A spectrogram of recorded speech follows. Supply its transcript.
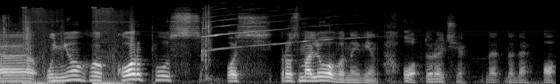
Е, у нього корпус ось розмальований він. О, до речі, де, де, де? О.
